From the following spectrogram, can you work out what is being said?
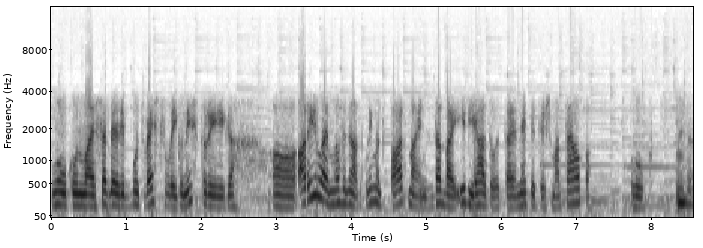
Lūk, un lai sabiedrība būtu veselīga un izturīga, uh, arī lai mazinātu klimata pārmaiņas, dabai ir jādod tai nepieciešamā telpa. Lūk. Ja.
